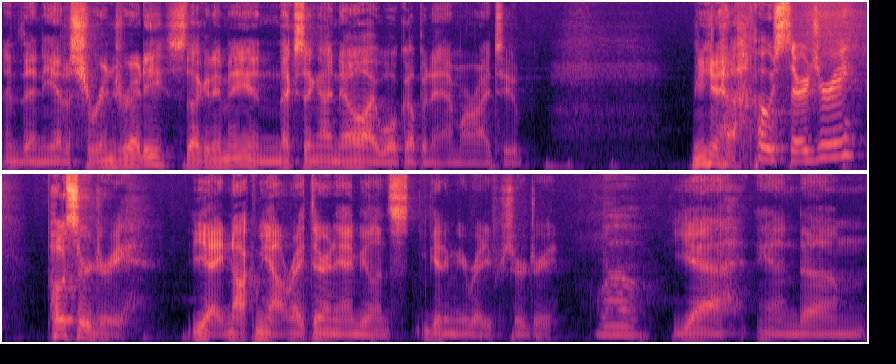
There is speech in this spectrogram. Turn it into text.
And then he had a syringe ready, stuck it in me. And next thing I know, I woke up in an MRI tube. Yeah. Post surgery? Post surgery. Yeah, he knocked me out right there in the ambulance, getting me ready for surgery. Wow. Yeah, and um,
